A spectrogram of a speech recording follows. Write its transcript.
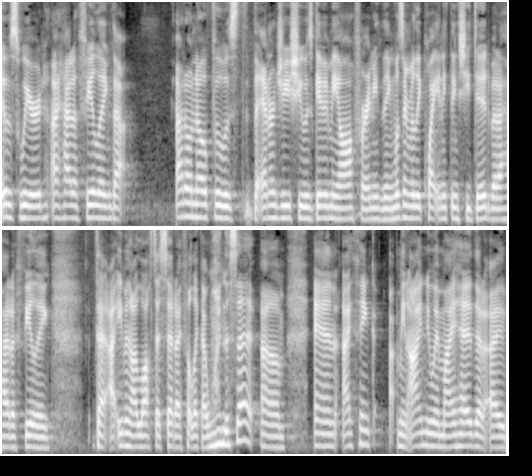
it was weird. I had a feeling that I don't know if it was the energy she was giving me off or anything. It wasn't really quite anything she did, but I had a feeling that I, even though I lost that set, I felt like I won the set. Um, and I think, I mean, I knew in my head that I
